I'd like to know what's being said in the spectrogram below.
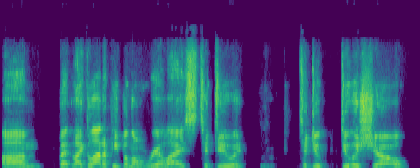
um but like a lot of people don't realize to do a to do do a show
